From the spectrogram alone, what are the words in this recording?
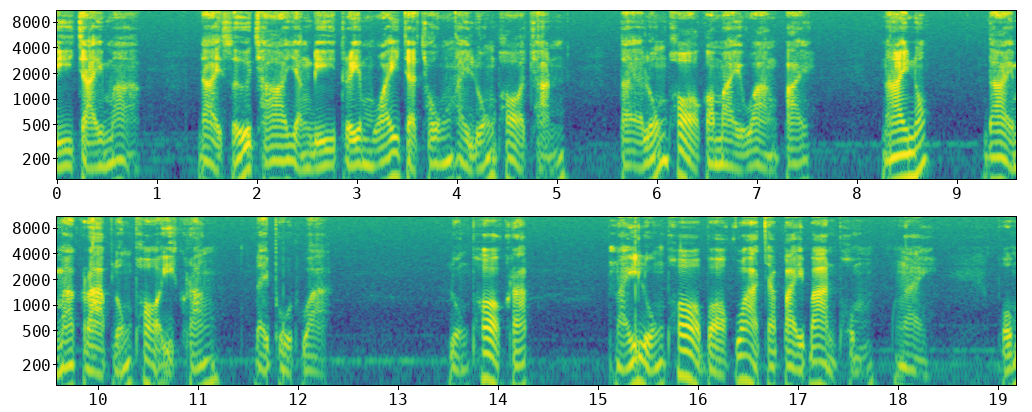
ดีใจมาก ได้ซื้อชาอย่างดีเตรียมไว้จะชงให้หลวงพ่อฉัน แต่หลวงพ่อก็ไม่ว่างไป นายนบได้มากราบหลวงพ่ออีกครั้ง ได้พูดว่า หลวงพ่อครับ ไหนหลวงพ่อบอกว่าจะไปบ้านผมไง ผม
